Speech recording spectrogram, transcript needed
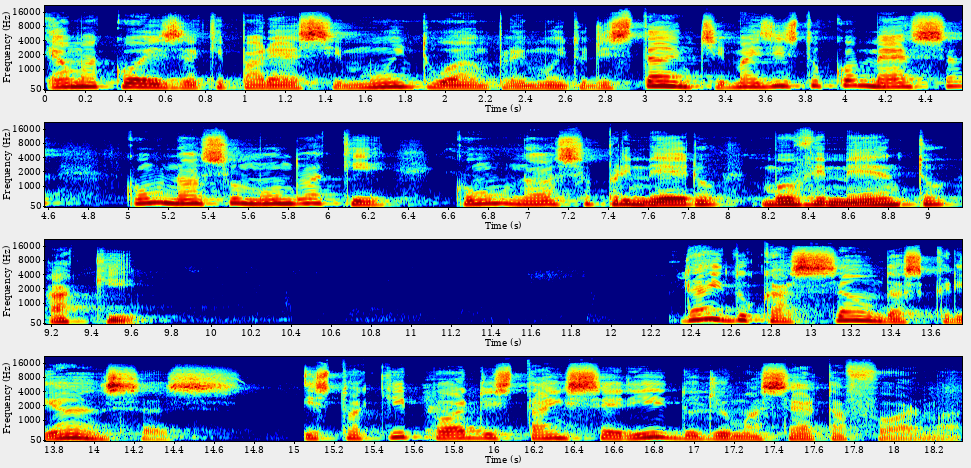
é uma coisa que parece muito ampla e muito distante, mas isto começa com o nosso mundo aqui, com o nosso primeiro movimento aqui. Na educação das crianças, isto aqui pode estar inserido de uma certa forma,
